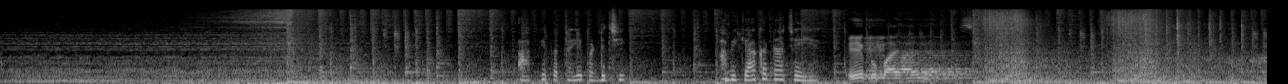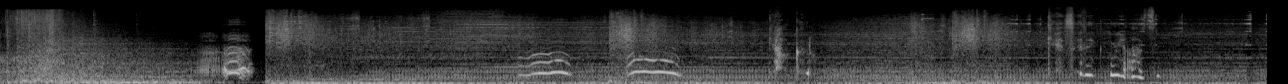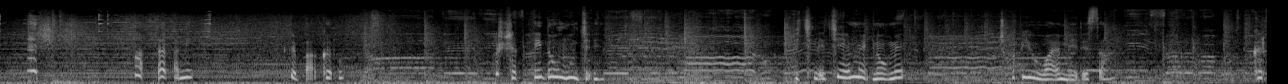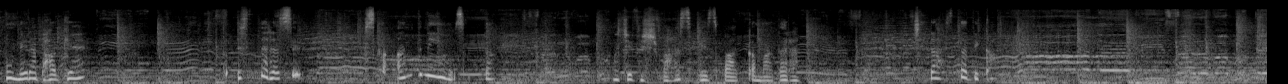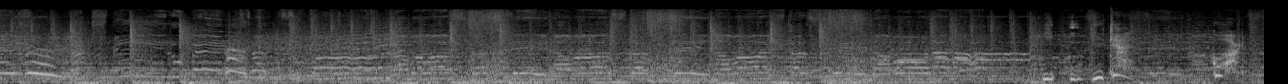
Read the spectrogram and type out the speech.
आप ही बताइए पंडित जी हमें क्या करना चाहिए? एक उपाय है मेरे महीनों में जो भी हुआ है मेरे साथ अगर वो मेरा भाग्य है तो इस तरह से उसका अंत नहीं हो सकता। मुझे विश्वास है इस बात का माता रानी। रास्ता दिखा। ये, ये क्या है? गॉड!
